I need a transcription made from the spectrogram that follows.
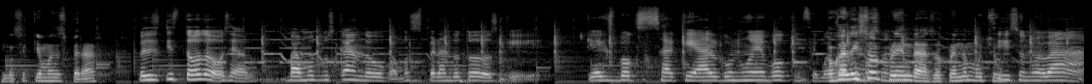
no sé qué más esperar. Pues es que es todo, o sea, vamos buscando, vamos esperando todos que, que Xbox saque algo nuevo, que se vuelva Ojalá y su- sorprenda, sorprenda mucho. Sí, su nueva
